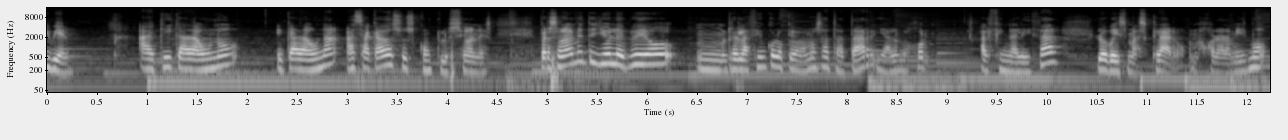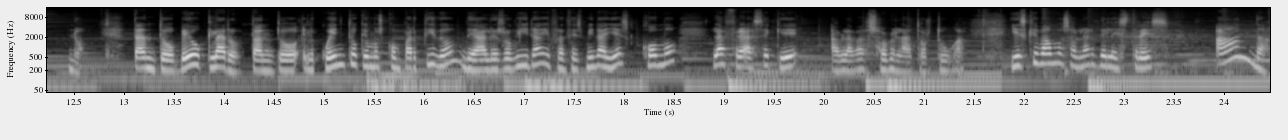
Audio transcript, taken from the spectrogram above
Y bien, aquí cada uno y cada una ha sacado sus conclusiones. Personalmente yo le veo mm, relación con lo que vamos a tratar y a lo mejor al finalizar lo veis más claro, a lo mejor ahora mismo no. Tanto veo claro tanto el cuento que hemos compartido de Alex Rovira y Frances Miralles como la frase que hablaba sobre la tortuga. Y es que vamos a hablar del estrés. ¡Anda!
